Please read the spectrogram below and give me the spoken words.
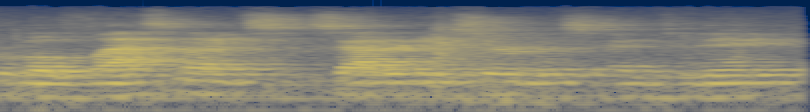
for both last night's Saturday service and today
